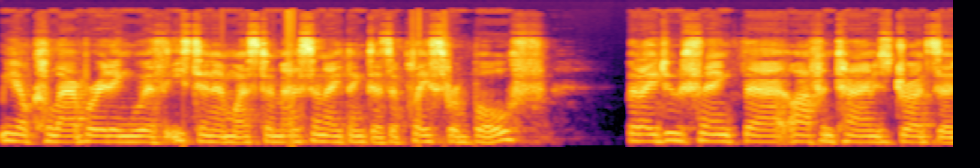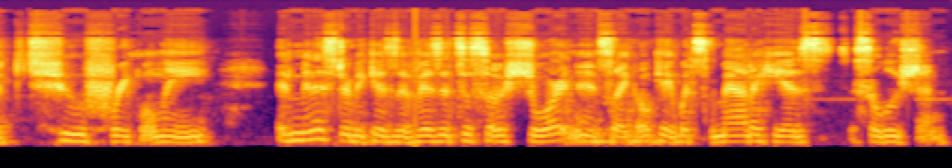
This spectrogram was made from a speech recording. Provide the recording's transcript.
you know, collaborating with Eastern and Western medicine. I think there's a place for both. But I do think that oftentimes drugs are too frequently administered because the visits are so short and it's like, okay, what's the matter? Here's a solution.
